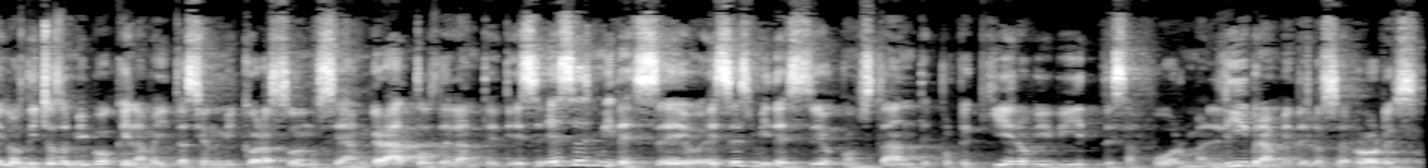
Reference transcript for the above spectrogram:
que los dichos de mi boca y la meditación de mi corazón sean gratos delante de Dios. Ese, es mi deseo, ese es mi deseo constante, porque quiero vivir de esa forma. Líbrame de los errores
